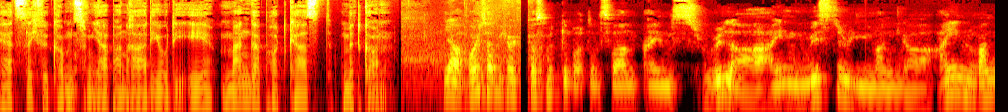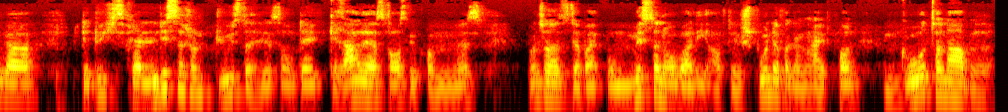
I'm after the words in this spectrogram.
Herzlich willkommen zum japanradio.de Manga Podcast mit Gon. Ja, heute habe ich euch was mitgebracht und zwar ein Thriller, ein Mystery Manga, ein Manga, der durchaus realistisch und düster ist und der gerade erst rausgekommen ist. Und zwar ist es dabei um Mr. Nobody auf den Spuren der Vergangenheit von Gotanabe.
